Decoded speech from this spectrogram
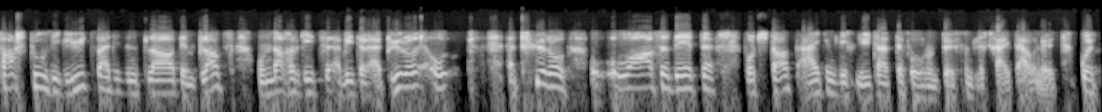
Fast 1000 Leute werden entlassen, den Platz. Und nachher gibt es wieder ein Büro, eine Büro-Oase dort, wo die Stadt eigentlich nichts hat davor und die Öffentlichkeit auch nicht. Gut,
